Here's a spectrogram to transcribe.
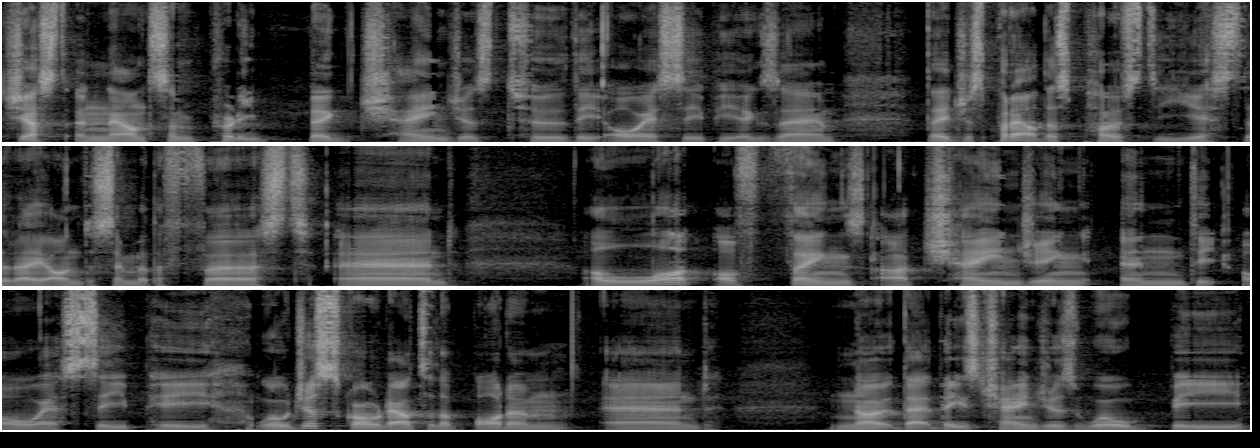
just announced some pretty big changes to the OSCP exam. They just put out this post yesterday on December the 1st and a lot of things are changing in the OSCP. We'll just scroll down to the bottom and note that these changes will be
